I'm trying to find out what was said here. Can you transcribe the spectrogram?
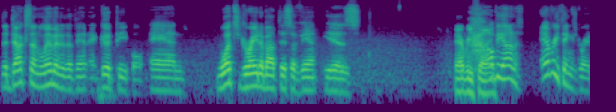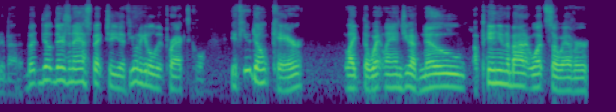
the ducks unlimited event at good people and what's great about this event is Everything. i'll be honest everything's great about it but th- there's an aspect to you if you want to get a little bit practical if you don't care like the wetlands you have no opinion about it whatsoever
